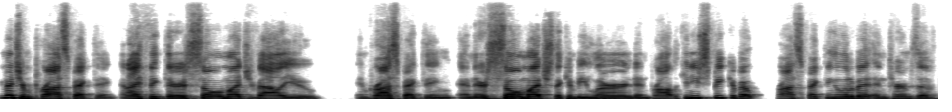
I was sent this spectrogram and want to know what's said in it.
you mentioned prospecting, and I think there's so much value in prospecting, and there's so much that can be learned. And pro- can you speak about prospecting a little bit in terms of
